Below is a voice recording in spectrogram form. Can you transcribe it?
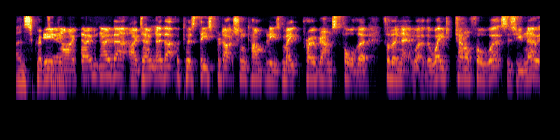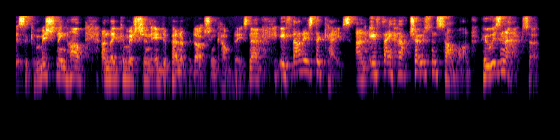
and scripted Ian, I don't know that. I don't know that because these production companies make programs for the for the network. The way Channel 4 works, as you know, it's a commissioning hub and they commission independent production companies. Now, if that is the case, and if they have chosen someone who is an actor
